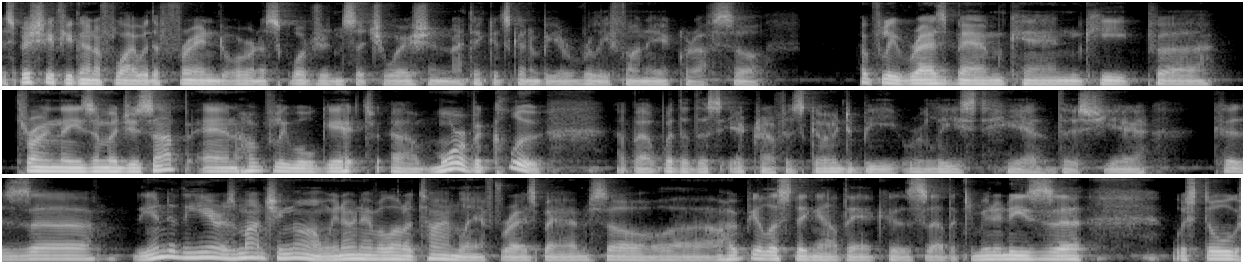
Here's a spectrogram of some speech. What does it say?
especially if you're going to fly with a friend or in a squadron situation. I think it's going to be a really fun aircraft. So hopefully, Razbam can keep uh, throwing these images up, and hopefully we'll get uh, more of a clue about whether this aircraft is going to be released here this year. Because uh, the end of the year is marching on. We don't have a lot of time left, Razbam. So uh, I hope you're listening out there because uh, the communities, uh, we're still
